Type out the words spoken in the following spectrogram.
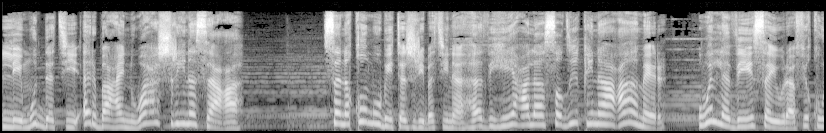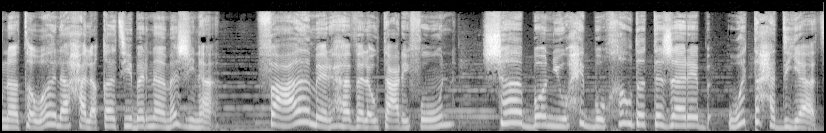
لمدة 24 ساعة. سنقوم بتجربتنا هذه على صديقنا عامر والذي سيرافقنا طوال حلقات برنامجنا. فعامر هذا لو تعرفون شاب يحب خوض التجارب والتحديات.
